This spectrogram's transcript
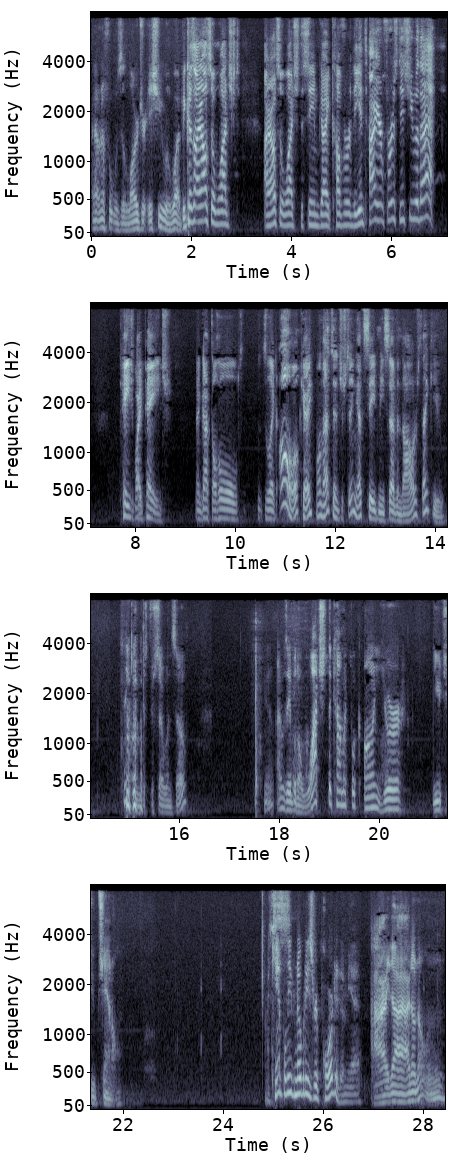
I don't know if it was a larger issue or what, because I also watched, I also watched the same guy cover the entire first issue of that, page by page, and got the whole. It's like, oh, okay, well that's interesting. That saved me seven dollars. Thank you, thank you, Mister So and So. I was able to watch the comic book on your YouTube channel. I can't believe nobody's reported him yet. I I don't know.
